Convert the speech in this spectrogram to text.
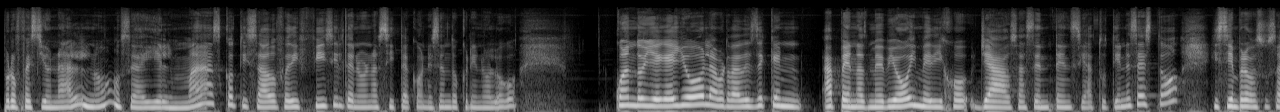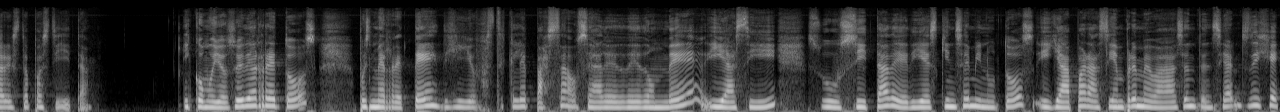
profesional, ¿no? O sea, y el más cotizado, fue difícil tener una cita con ese endocrinólogo. Cuando llegué yo, la verdad es de que apenas me vio y me dijo, ya, o sea, sentencia, tú tienes esto y siempre vas a usar esta pastillita. Y como yo soy de retos, pues me reté. Dije yo, ¿este ¿qué le pasa? O sea, ¿de, ¿de, dónde? Y así su cita de 10, 15 minutos y ya para siempre me va a sentenciar. Entonces dije,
